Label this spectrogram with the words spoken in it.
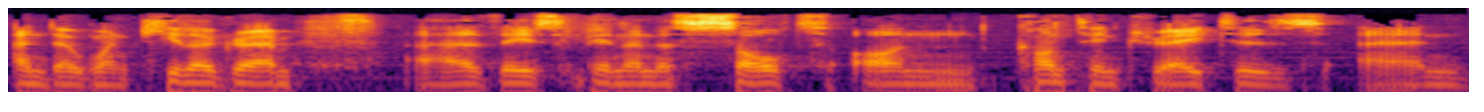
under one kilogram. Uh, there's been an assault on content creators and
